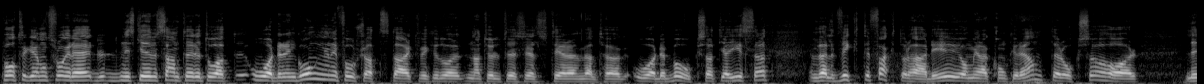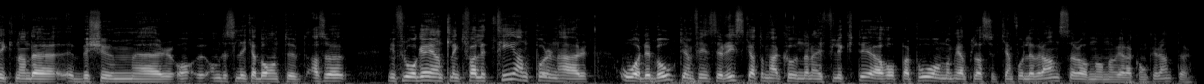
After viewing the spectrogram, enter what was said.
Patrik, jag måste fråga dig. Ni skriver samtidigt då att orderingången är fortsatt stark, vilket då naturligtvis resulterar i en väldigt hög orderbok. Så att jag gissar att en väldigt viktig faktor här, det är ju om era konkurrenter också har liknande bekymmer, om det ser likadant ut. Alltså, min fråga är egentligen kvaliteten på den här orderboken. Finns det risk att de här kunderna är flyktiga och hoppar på om de helt plötsligt kan få leveranser av någon av era konkurrenter?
